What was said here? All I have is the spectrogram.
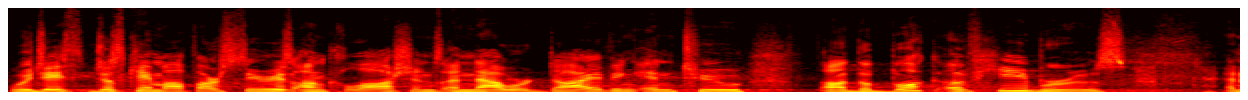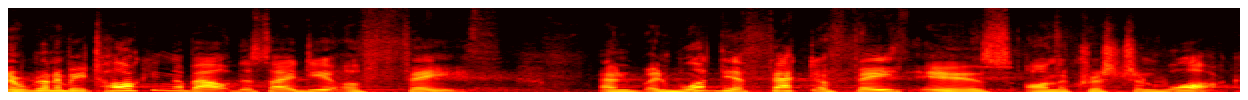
We just came off our series on Colossians, and now we're diving into uh, the book of Hebrews. And we're going to be talking about this idea of faith and, and what the effect of faith is on the Christian walk.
